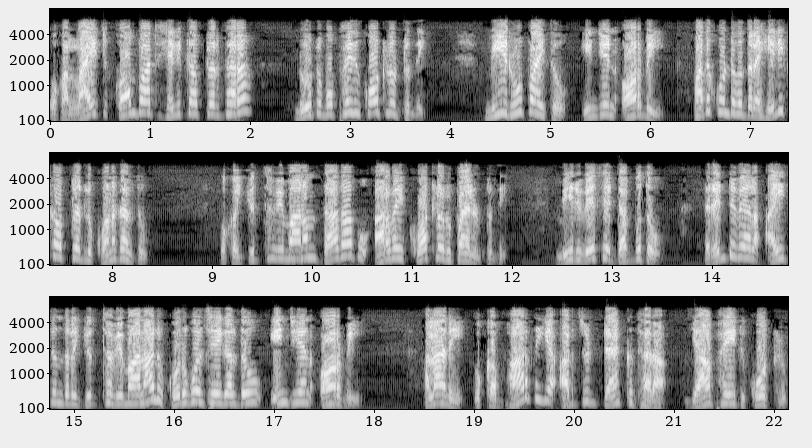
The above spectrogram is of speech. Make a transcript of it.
ఒక లైట్ కాంబాట్ హెలికాప్టర్ ధర నూట ముప్పై ఐదు కోట్లుంటుంది మీ రూపాయితో ఇండియన్ ఆర్మీ పదకొండు వందల హెలికాప్టర్లు కొనగలదు. ఒక యుద్ధ విమానం దాదాపు అరవై కోట్ల రూపాయలుంటుంది మీరు వేసే డబ్బుతో రెండు వేల ఐదు వందల యుద్ధ విమానాలు కొనుగోలు చేయగలదు ఇండియన్ ఆర్మీ. అలానే ఒక భారతీయ అర్జున్ ట్యాంక్ ధర యాభై ఐదు కోట్లు.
